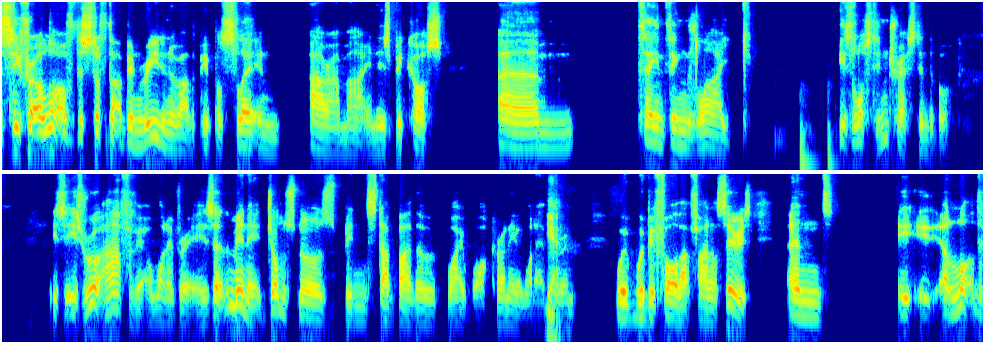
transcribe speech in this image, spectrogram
See, for a lot of the stuff that I've been reading about the people slating R. R. Martin is because um, saying things like he's lost interest in the book. He's, he's wrote half of it or whatever it is. At the minute, Jon Snow's been stabbed by the White Walker and or whatever, Yeah. and we're, we're before that final series. And it, it, a lot of the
